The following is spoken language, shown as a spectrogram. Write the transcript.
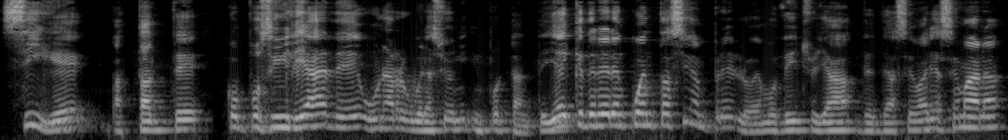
sigue bastante con posibilidades de una recuperación importante. Y hay que tener en cuenta siempre, lo hemos dicho ya desde hace varias semanas,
